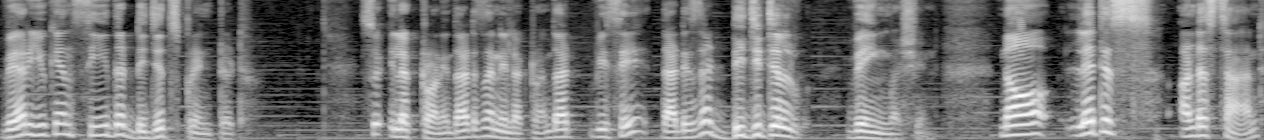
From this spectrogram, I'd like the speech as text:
where you can see the digits printed. So electronic that is an electron that we say that is a digital weighing machine. Now let us understand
